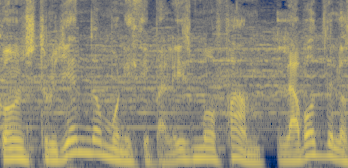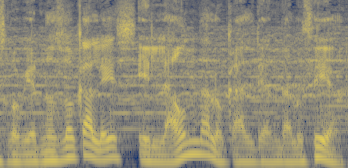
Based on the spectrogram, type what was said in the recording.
Construyendo Municipalismo FAM, la voz de los gobiernos locales en la onda local de Andalucía.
